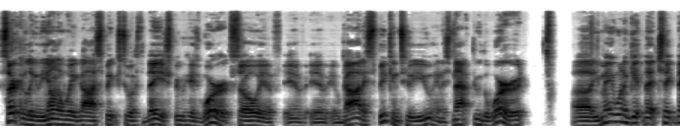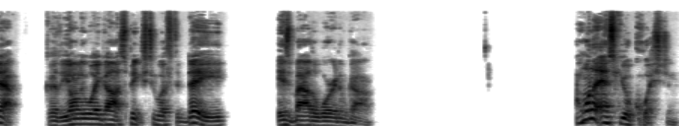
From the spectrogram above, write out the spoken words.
certainly the only way God speaks to us today is through his word. So if, if, if, if God is speaking to you and it's not through the word, uh, you may want to get that checked out because the only way God speaks to us today is by the word of God. I want to ask you a question.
